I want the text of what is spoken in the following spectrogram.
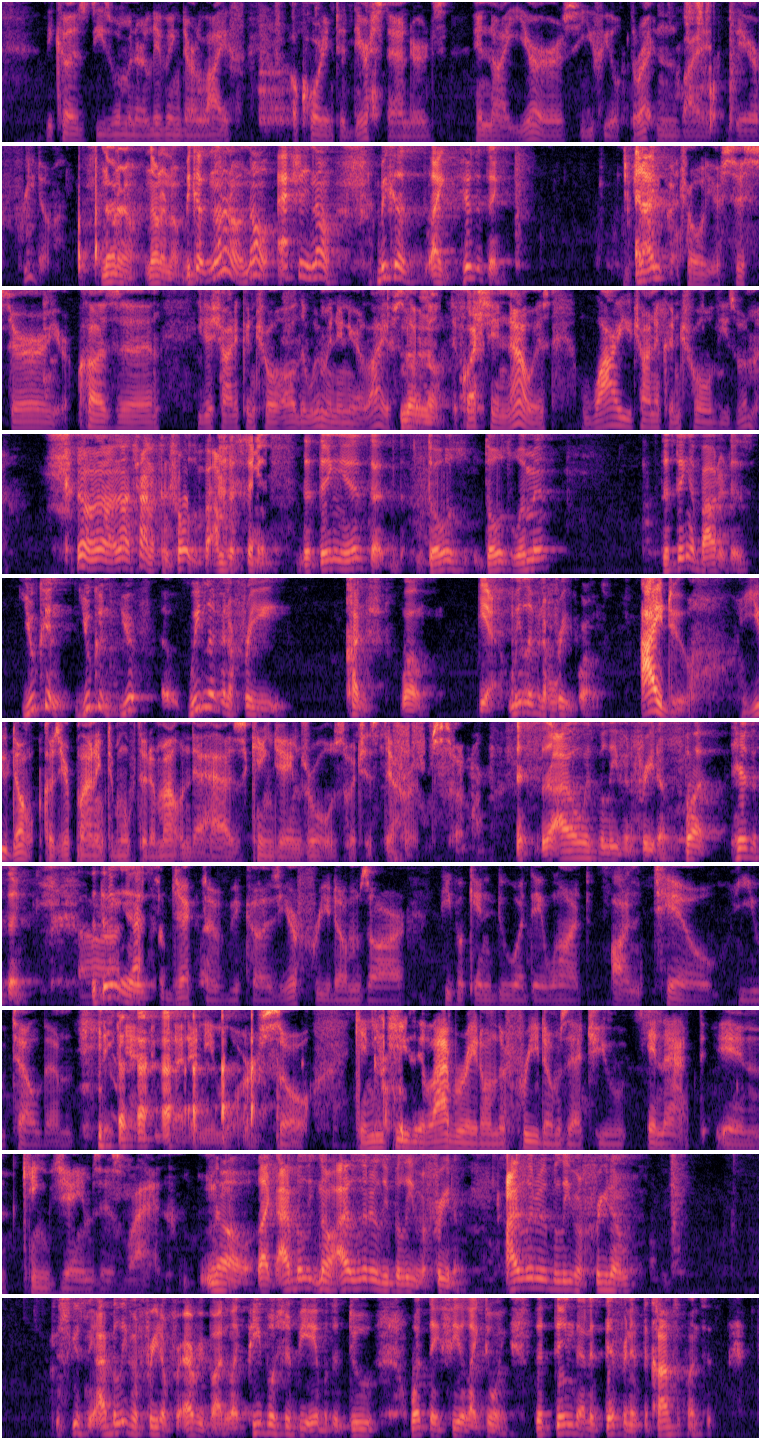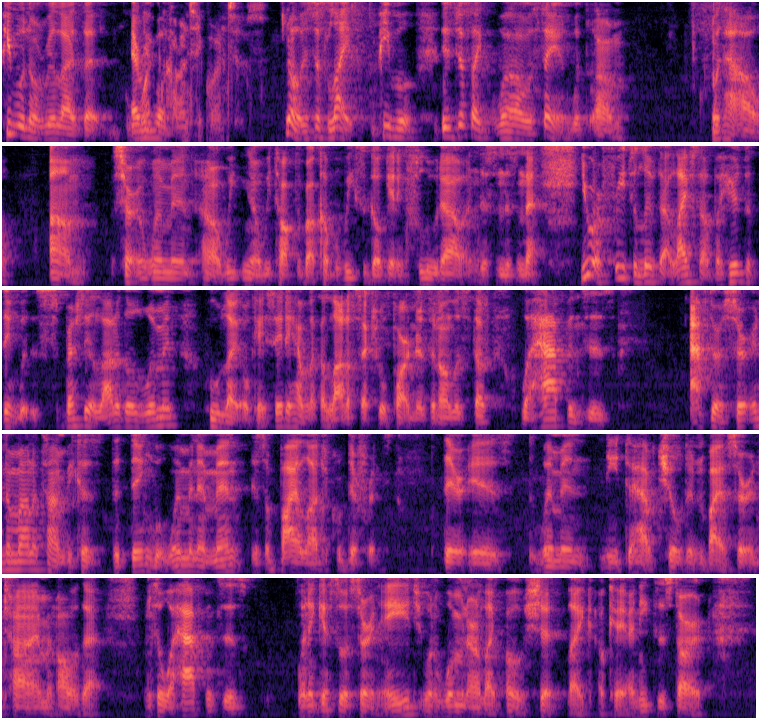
because these women are living their life according to their standards and not yours. You feel threatened by their freedom. No, no, no, no, no, no. Because no, no, no, no. Actually, no. Because like, here's the thing. You And I control your sister, your cousin. You just try to control all the women in your life. no, So no, no, the question now is, why are you trying to control these women? no, no. I'm not trying to control them, but I'm just saying the thing is that those those women. The thing about it is, you can you can you. We live in a free country. Well, yeah, we live in a free world. I do. You don't, because you're planning to move to the mountain that has King James rules, which is different. So It's, I always believe in freedom, but here's the thing. The uh, thing is, subjective because your freedoms are people can do what they want until you tell them they can't do that anymore. So, can you please elaborate on the freedoms that you enact in King James's land? No, like I believe. No, I literally believe in freedom. I literally believe in freedom. Excuse me. I believe in freedom for everybody. Like people should be able to do what they feel like doing. The thing that is different is the consequences. People don't realize that everyone consequences. No, it's just life. People. It's just like what I was saying with um with how um, certain women uh, we you know we talked about a couple weeks ago getting flued out and this and this and that you are free to live that lifestyle but here's the thing with especially a lot of those women who like okay say they have like a lot of sexual partners and all this stuff what happens is after a certain amount of time because the thing with women and men is a biological difference there is women need to have children by a certain time and all of that and so what happens is when it gets to a certain age, when women are like, oh shit, like, okay, I need to start,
